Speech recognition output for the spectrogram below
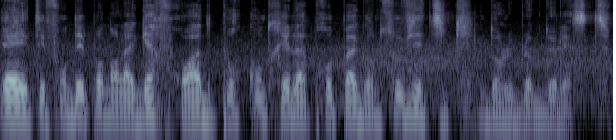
et a été fondé pendant la guerre froide pour contrer la propagande soviétique dans le bloc de l'Est.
